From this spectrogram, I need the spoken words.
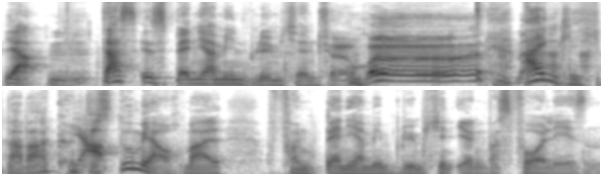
Ja, das ist Benjamin Blümchen. Törö. Eigentlich, Baba, könntest Ja. du mir auch mal von Benjamin Blümchen irgendwas vorlesen.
